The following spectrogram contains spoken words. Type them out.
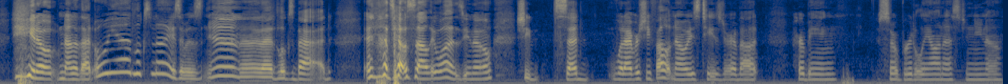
you know, none of that, oh yeah, it looks nice. It was, yeah, no, that looks bad. And that's how Sally was, you know? She said whatever she felt and always teased her about her being so brutally honest and you know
